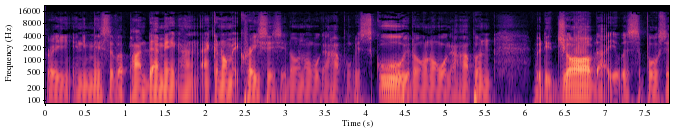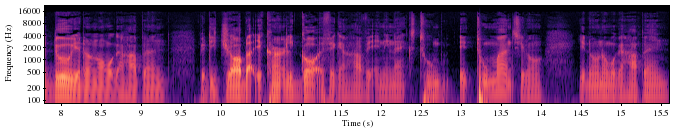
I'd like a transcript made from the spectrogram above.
right? In the midst of a pandemic and economic crisis, you don't know what's going to happen with school, you don't know what's going to happen with the job that you was supposed to do, you don't know what's going to happen with the job that you currently got if you can have it in the next two eh, two months, you know. You don't know what's going to happen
